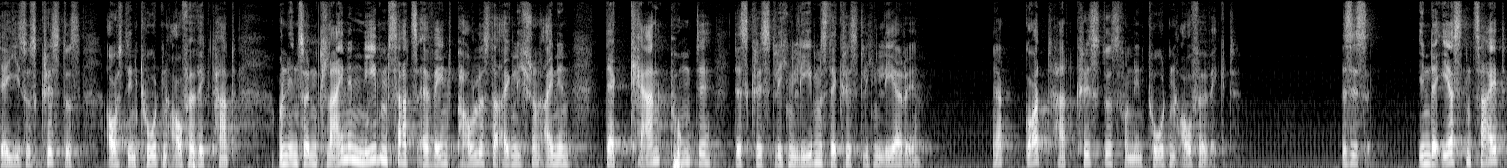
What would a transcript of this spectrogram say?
der Jesus Christus aus den Toten auferweckt hat. Und in so einem kleinen Nebensatz erwähnt Paulus da eigentlich schon einen der Kernpunkte des christlichen Lebens, der christlichen Lehre. Ja, Gott hat Christus von den Toten auferweckt. Das ist in der ersten Zeit,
